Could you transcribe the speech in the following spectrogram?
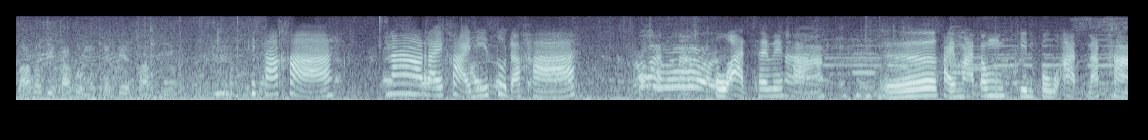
ซอสอะไรดีครับผมมะเขือเทศซอสพริกพี่ตาขาหน้าอะไรขายดีสุดอะคะปูอัดค่ะปูอัดใช่ไหมคะ เออ ใครมาต้องกินปูอัดนะคะ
